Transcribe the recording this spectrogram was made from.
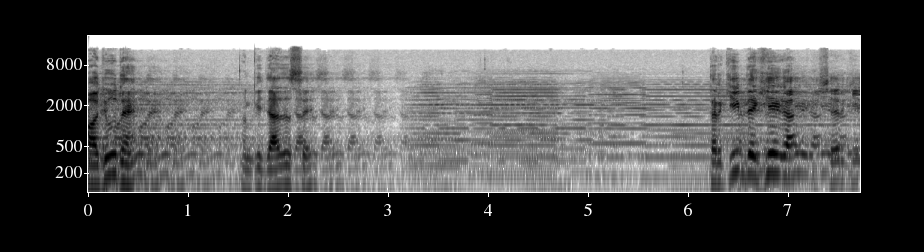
मौजूद हैं उनकी इजाज़त से। तरकीब देखिएगा शेर की।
